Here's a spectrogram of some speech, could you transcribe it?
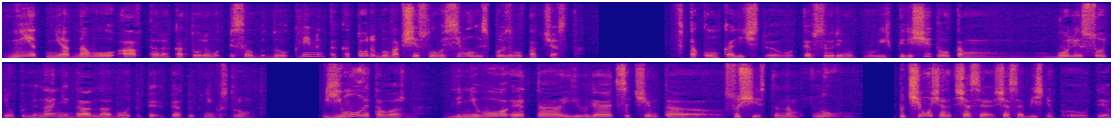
нет ни одного автора, который вот писал бы до Климента, который бы вообще слово символ использовал так часто. В таком количестве. Вот я все время их пересчитывал, там более сотни упоминаний да, на одну эту пятую книгу Стромата. Ему это важно. Для него это является чем-то существенным. Ну, почему? Сейчас, сейчас, я, сейчас я объясню. Вот я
